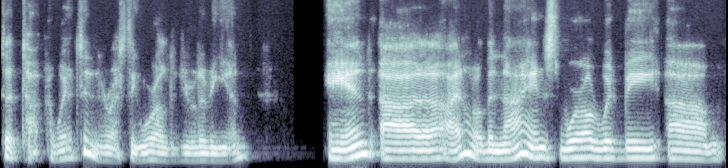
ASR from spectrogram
it's a tough, it's an interesting world that you're living in. And uh, I don't know, the nines world would be um,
